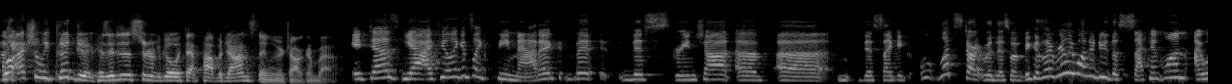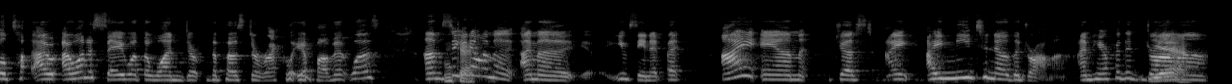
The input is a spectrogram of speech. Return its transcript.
Well, Okay. actually we could do it because it does sort of go with that Papa John's thing we were talking about. It does, yeah. I feel like it's like thematic. That this screenshot of uh this psychic. well, let's start with this one because I really want to do the second one. I will. T- I I want to say what the one dir- the post directly above it was. Um. So Okay. you know, I'm a I'm a. You've seen it, but I am just I I need to know the drama. I'm here for the drama.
